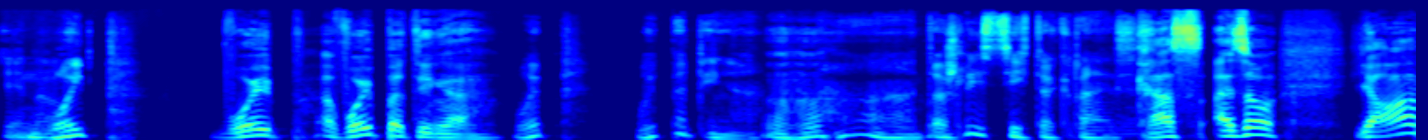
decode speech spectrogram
Genau. VoIP, VoIP, ein VoIP-Dinger. VoIP, VoIP-Dinger. Aha. Aha, da schließt sich der Kreis. Krass. Also, ja,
